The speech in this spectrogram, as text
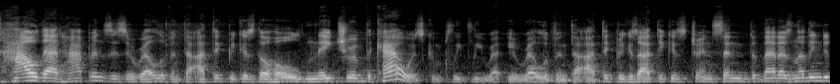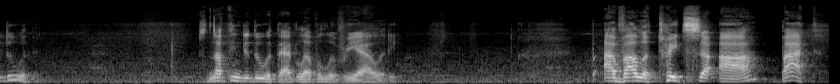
How that happens is irrelevant to Atik because the whole nature of the cow is completely re- irrelevant to Atik because Atik is transcendent. And that has nothing to do with it. It's nothing to do with that level of reality. Avala but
